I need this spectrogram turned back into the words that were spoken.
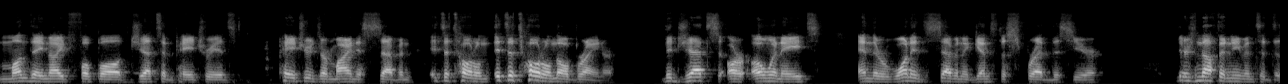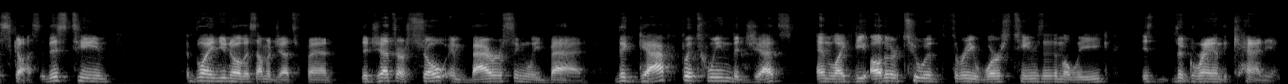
Monday night football, Jets and Patriots. Patriots are minus seven. It's a total it's a total no brainer. The Jets are 0 and 8, and they're 1 and 7 against the spread this year. There's nothing even to discuss. This team, Blaine, you know this, I'm a Jets fan. The Jets are so embarrassingly bad. The gap between the Jets and like the other two and three worst teams in the league is the Grand Canyon.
